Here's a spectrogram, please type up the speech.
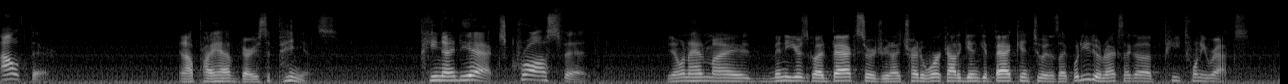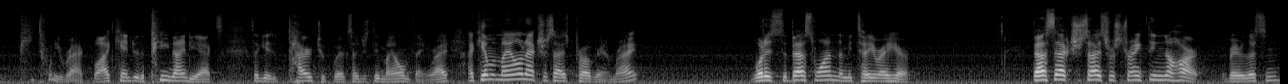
out there? And I'll probably have various opinions. P90X, CrossFit. You know, when I had my, many years ago, I had back surgery and I tried to work out again, get back into it. And it's like, what are you doing, Rex? I go, P20 Rex. P20 Rex. Well, I can't do the P90X. So I get tired too quick, so I just did my own thing, right? I came up with my own exercise program, right? What is the best one? Let me tell you right here. Best exercise for strengthening the heart. Everybody listen?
